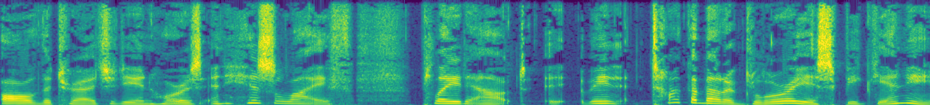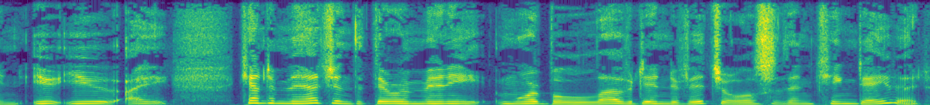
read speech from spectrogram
all the tragedy and horrors, and his life played out. I mean, talk about a glorious beginning. You, you, I can't imagine that there were many more beloved individuals than King David.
